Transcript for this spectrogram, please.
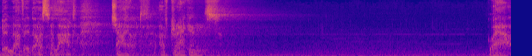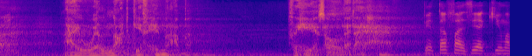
beloved Ocelot, child of dragons. Well, I will not give him up. For he is all that I have. Tentar fazer aqui uma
